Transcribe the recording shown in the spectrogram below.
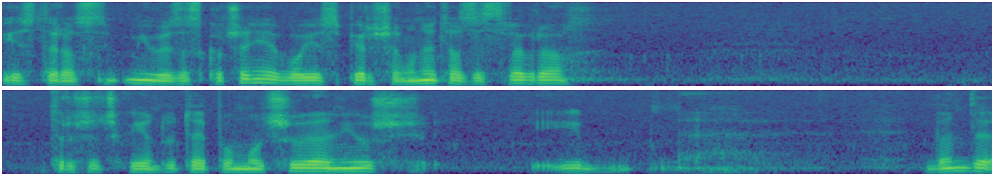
Jest teraz miłe zaskoczenie, bo jest pierwsza moneta ze srebra. Troszeczkę ją tutaj pomoczyłem już i będę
